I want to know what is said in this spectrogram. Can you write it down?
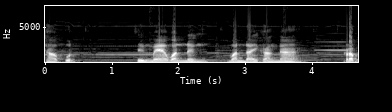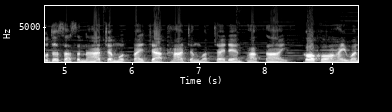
ชาวพุทธ ถึงแม้วันหนึ่ง วันใดข้างหน้า พระพุทธศาสนาจะหมดไปจากห้าจังหวัดชายแดนภาคใต้ ก็ขอให้วัน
